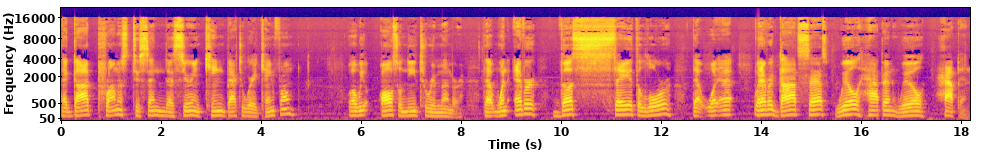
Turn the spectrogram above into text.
that God promised to send the Assyrian king back to where he came from? Well, we also need to remember that whenever thus saith the Lord, that whatever God says will happen, will happen.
